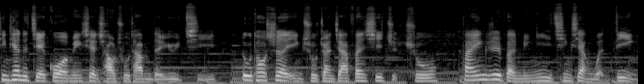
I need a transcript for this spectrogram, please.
今天的结果明显超出他们的预期。路透社引述专家分析指出，反映日本民意倾向稳定，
